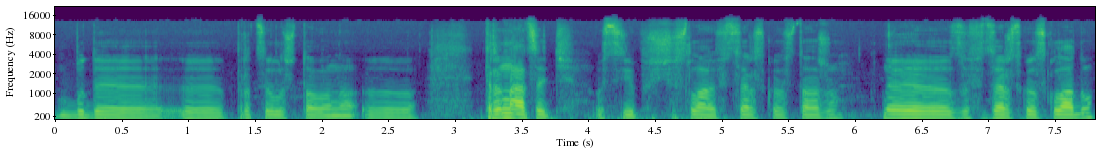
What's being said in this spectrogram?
буде е, працевлаштовано е, 13 осіб з числа офіцерського стажу, е, з офіцерського складу.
